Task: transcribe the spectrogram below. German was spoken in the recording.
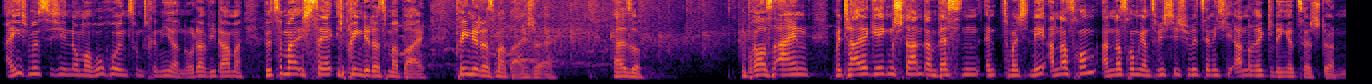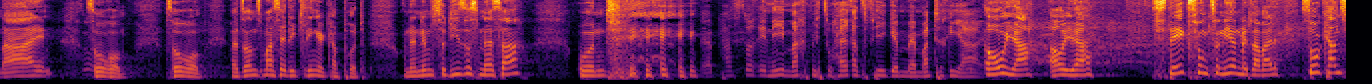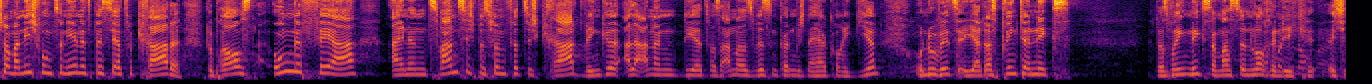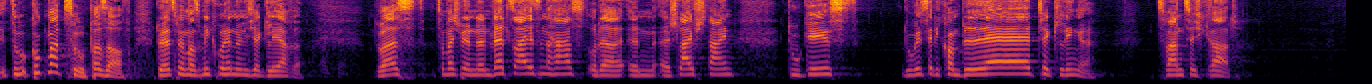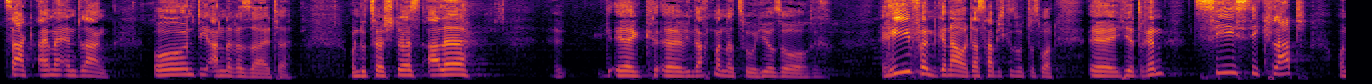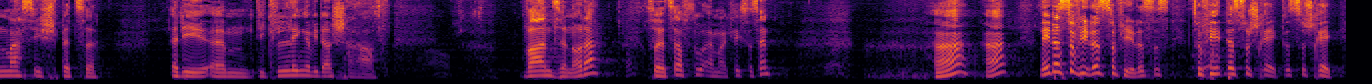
Eigentlich müsste ich ihn nochmal hochholen zum Trainieren, oder? Wie damals. Willst du mal, ich, ich bring dir das mal bei. Bring dir das mal bei, Joel. Also, Du brauchst einen Metallgegenstand, am besten, zum Beispiel, nee, andersrum, andersrum, ganz wichtig, du willst ja nicht die andere Klinge zerstören. Nein, so rum, so rum. Weil sonst machst du ja die Klinge kaputt. Und dann nimmst du dieses Messer und... äh, Pastor René macht mich zu heiratsfähigem Material. Oh ja, oh ja. Steaks funktionieren mittlerweile. So kann es schon mal nicht funktionieren, jetzt bist du ja zu gerade. Du brauchst ungefähr einen 20 bis 45 Grad Winkel. Alle anderen, die jetzt was anderes wissen, können mich nachher korrigieren. Und du willst, ja, das bringt ja nichts. Das bringt nichts, dann machst du ein Loch in die. Ich, du, guck mal zu, pass auf. Du hältst mir mal das Mikro hin und ich erkläre. Du hast zum Beispiel, wenn du ein Wetzeisen hast oder ein äh, Schleifstein, du gehst, du willst ja die komplette Klinge, 20 Grad zack, einmal entlang und die andere Seite. Und du zerstörst alle, äh, äh, wie sagt man dazu, hier so, Riefen, genau, das habe ich gesucht, das Wort, äh, hier drin, ziehst die glatt und machst die Spitze, äh, die, ähm, die Klinge wieder scharf. Wahnsinn, oder? So, jetzt darfst du einmal, kriegst du das hin? Ha? Ha? Nee, das ist zu viel, das ist zu viel, das ist zu viel, das ist zu schräg, das ist zu schräg.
